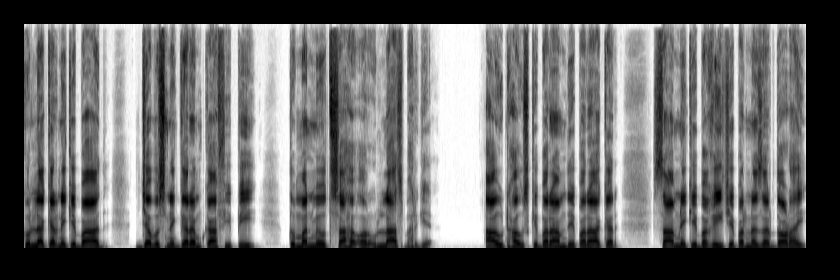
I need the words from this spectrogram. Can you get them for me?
कुल्ला करने के बाद जब उसने गरम काफ़ी पी तो मन में उत्साह और उल्लास भर गया। आउट हाउस के बरामदे पर आकर सामने के बगीचे पर नज़र दौड़ाई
